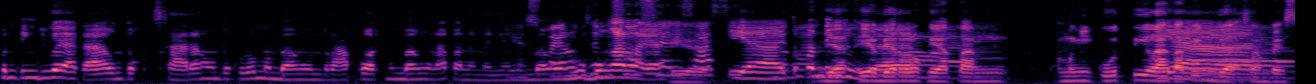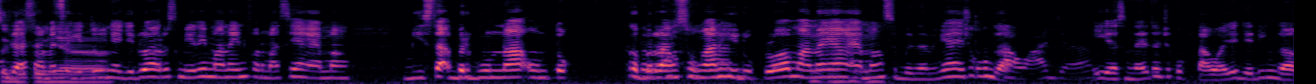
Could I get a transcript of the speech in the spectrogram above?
penting juga ya kak untuk sekarang untuk lo membangun raport, membangun apa namanya, ya, membangun hubungan lah ya. Iya, itu penting Biar, juga. ya biar lo kelihatan mengikuti lah Iya, tapi nggak sampai segitunya. nggak sampai segitunya jadi lo harus milih mana informasi yang emang bisa berguna untuk keberlangsungan hidup lo mana yang Mhm. emang sebenarnya itu cukup enggak tahu aja iya sebenarnya itu cukup tahu aja jadi nggak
